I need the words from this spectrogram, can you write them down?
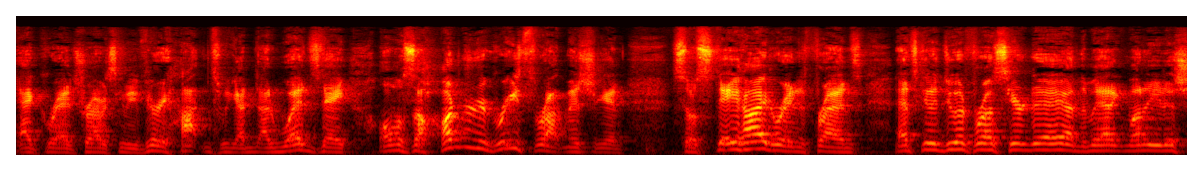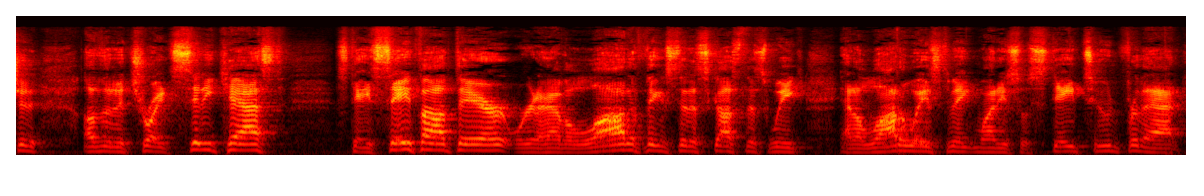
at Grand Traverse. It's going to be very hot this week. On Wednesday, almost 100 degrees throughout Michigan. So stay hydrated, friends. That's going to do it for us here today on the Manic Monday edition of the Detroit City Cast. Stay safe out there. We're going to have a lot of things to discuss this week and a lot of ways to make money. So stay tuned for that.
